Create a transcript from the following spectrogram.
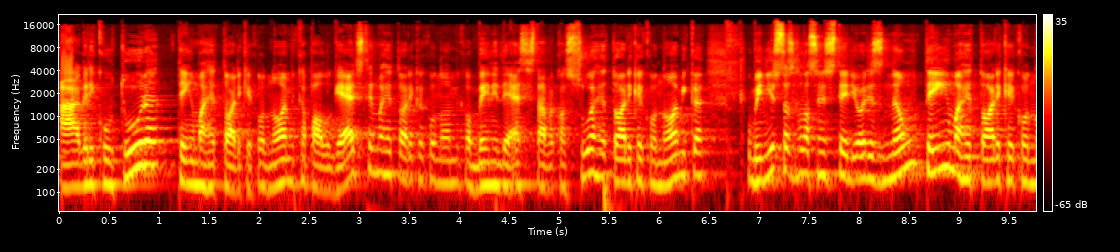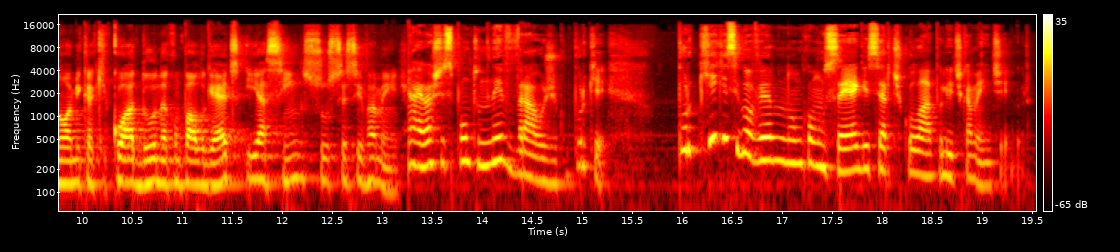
A agricultura tem uma retórica econômica, Paulo Guedes tem uma retórica econômica, o BNDES estava com a sua retórica econômica, o ministro das Relações Exteriores não tem uma retórica econômica que coaduna com Paulo Guedes e assim sucessivamente. Ah, eu acho esse ponto nevrálgico. Por quê? Por que, que esse governo não consegue se articular politicamente, Igor?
